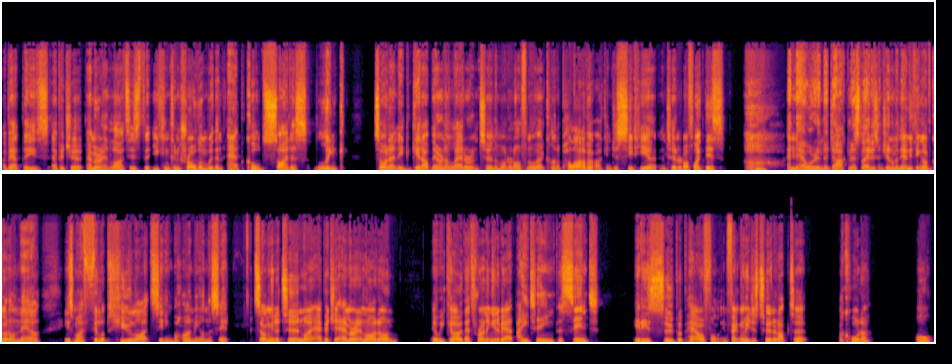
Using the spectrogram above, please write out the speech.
about these Aputure Amaran lights is that you can control them with an app called Sidus Link. So I don't need to get up there on a ladder and turn them on and off and all that kind of palaver. I can just sit here and turn it off like this. and now we're in the darkness, ladies and gentlemen. The only thing I've got on now is my Philips Hue light sitting behind me on the set. So I'm going to turn my Aputure Amaran light on. There we go. That's running at about 18%. It is super powerful. In fact, let me just turn it up to a quarter. Oh,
